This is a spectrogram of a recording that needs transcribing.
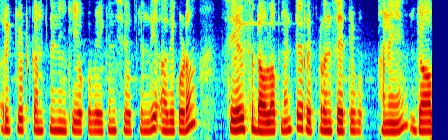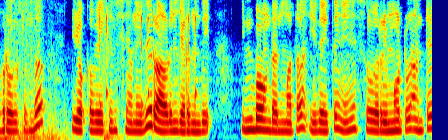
రిక్రూట్ కంపెనీ నుంచి ఒక వేకెన్సీ వచ్చింది. అది కూడా సేల్స్ డెవలప్మెంట్ రిప్రజెంటేటివ్ అనే జాబ్ రోల్ కింద ఈ యొక్క వేకెన్సీ అనేది రావడం జరిగింది. ఇన్బౌండ్ అనమాట ఇదైతే సో రిమోట్ అంటే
